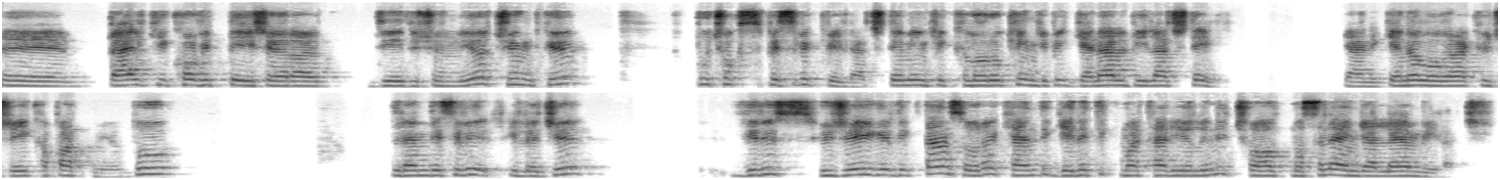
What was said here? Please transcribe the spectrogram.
e, belki Covid'de işe yarar diye düşünülüyor. Çünkü bu çok spesifik bir ilaç. Deminki klorokin gibi genel bir ilaç değil. Yani genel olarak hücreyi kapatmıyor. Bu remdesivir ilacı virüs hücreye girdikten sonra kendi genetik materyalini çoğaltmasını engelleyen bir ilaç.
